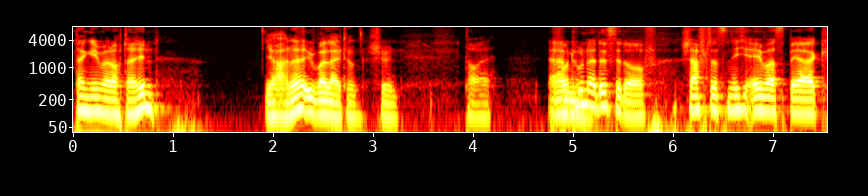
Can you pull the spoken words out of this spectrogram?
Dann gehen wir doch dahin. Ja, ne? Überleitung. Schön. Toll. Ähm, Fortuna Düsseldorf schafft es nicht, Elversberg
